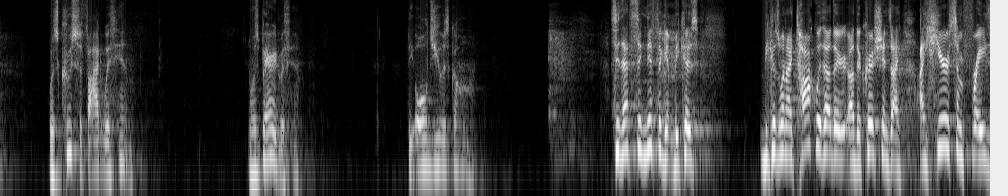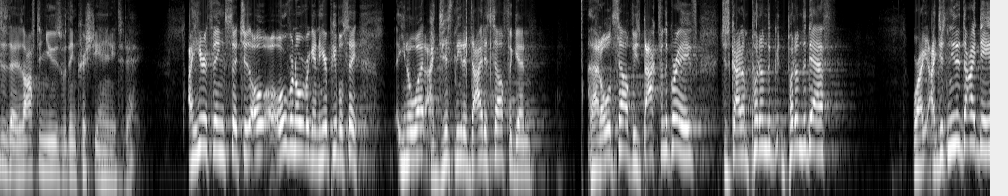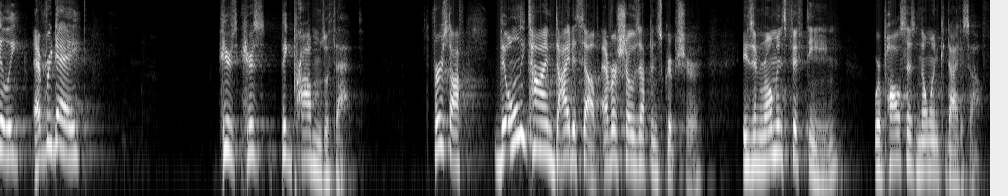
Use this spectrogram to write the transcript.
was crucified with him and was buried with him. The old you is gone. See, that's significant because, because when I talk with other, other Christians, I, I hear some phrases that is often used within Christianity today. I hear things such as over and over again, I hear people say, you know what, I just need to die to self again. That old self, he's back from the grave, just got him, put him to, put him to death. Or I, I just need to die daily, every day. Here's, here's big problems with that. First off, the only time die to self ever shows up in Scripture is in Romans 15, where Paul says no one can die to self.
